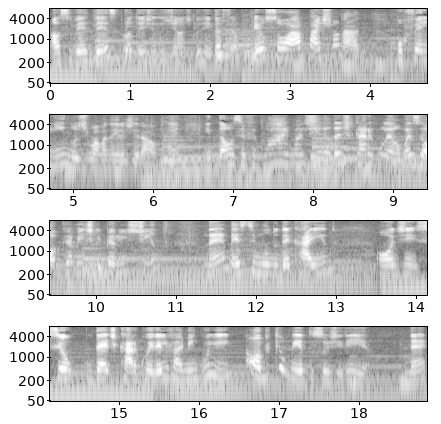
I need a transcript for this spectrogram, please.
ao se ver desprotegido diante do rei da selva. Eu sou apaixonada por felinos de uma maneira geral, né? Então, assim, eu fico, ah, imagina eu dar de cara com o leão. Mas, obviamente, que pelo instinto, né? Nesse mundo decaído, onde se eu der de cara com ele, ele vai me engolir. Óbvio que o medo surgiria, né?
